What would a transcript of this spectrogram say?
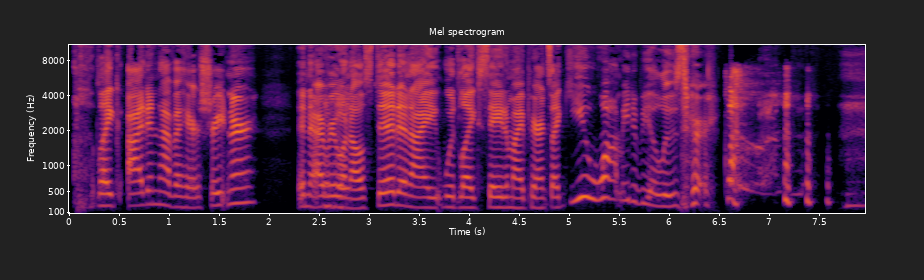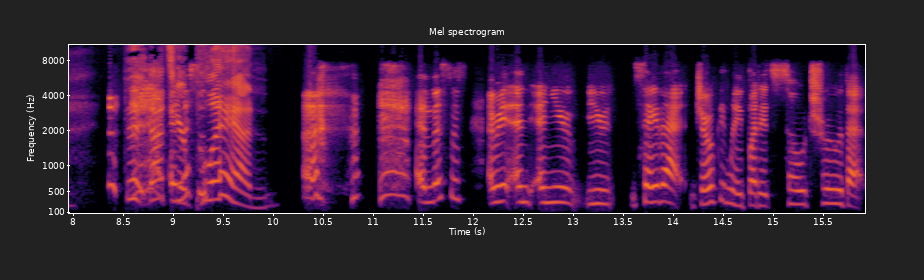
like I didn't have a hair straightener, and everyone Mhm. else did, and I would like say to my parents, like, "You want me to be a loser? Th- That's And your this is- plan." and this is I mean and and you you say that jokingly but it's so true that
